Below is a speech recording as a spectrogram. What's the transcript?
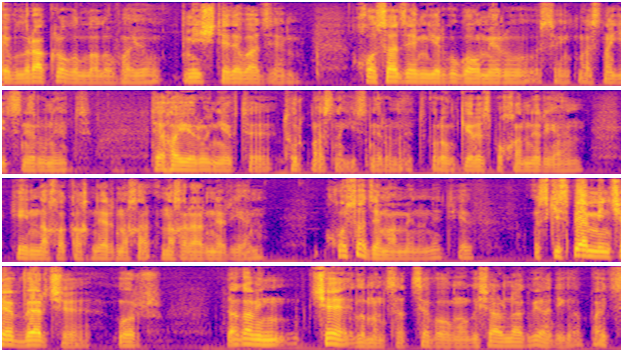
եւ լրակրող լալով այո միշտ հետևած եմ խոսած եմ երկու գոմերու ասենք մասնագետներուն հետ թե հայերուն եւ թե թուրք մասնագետներուն հետ որոնք երես փոխաններ են հին նախակահներ նախարարներ են խոսած եմ ամենուն հետ եւ սկիզբը մինչեւ վերջը որ դակավին չէ լմնցած ծևոմը գշարունակվի ադիգա բայց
